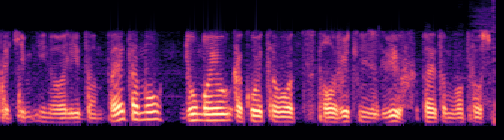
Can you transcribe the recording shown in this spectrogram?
таким инвалидам. Поэтому, думаю, какой-то вот положительный сдвиг по этому вопросу.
